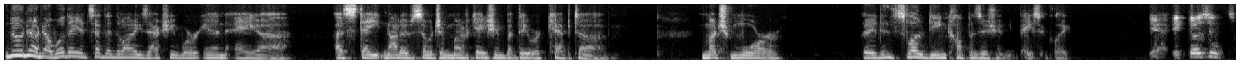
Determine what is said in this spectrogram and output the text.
No, no, no. Well, they had said that the bodies actually were in a uh, a state not of so much of mummification, but they were kept uh, much more. They did slow decomposition, basically. Yeah, it doesn't.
